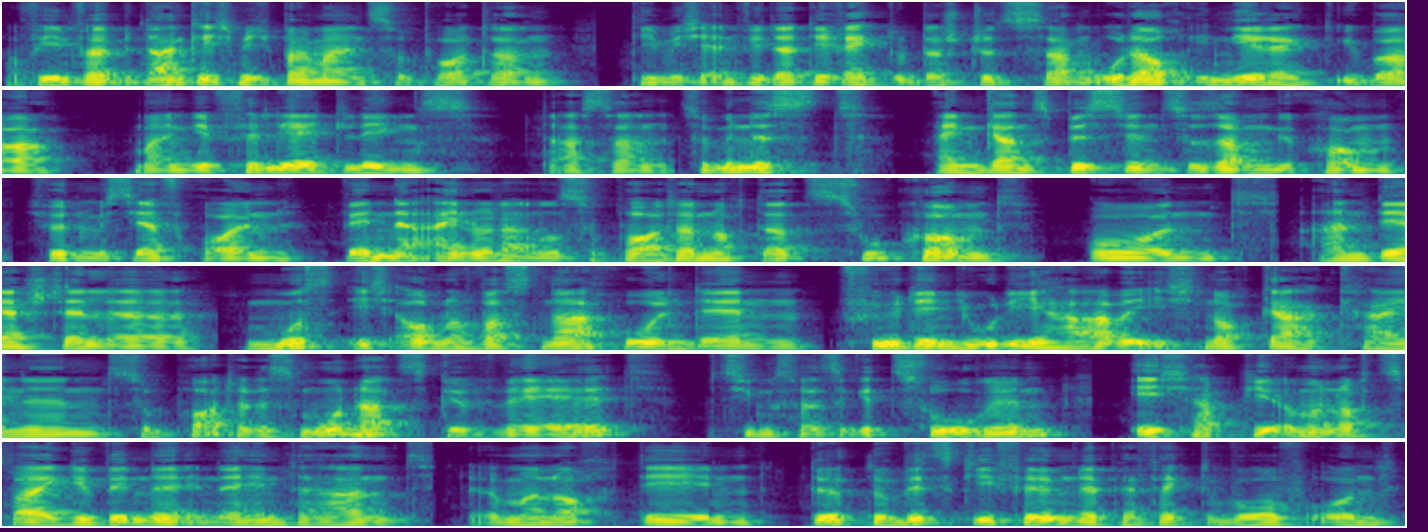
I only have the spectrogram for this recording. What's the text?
Auf jeden Fall bedanke ich mich bei meinen Supportern, die mich entweder direkt unterstützt haben oder auch indirekt über meine Affiliate-Links. Da ist dann zumindest ein ganz bisschen zusammengekommen. Ich würde mich sehr freuen, wenn der ein oder andere Supporter noch dazukommt. Und an der Stelle muss ich auch noch was nachholen, denn für den Juli habe ich noch gar keinen Supporter des Monats gewählt beziehungsweise gezogen. Ich habe hier immer noch zwei Gewinne in der Hinterhand. Immer noch den Dirk Nowitzki-Film, Der perfekte Wurf und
